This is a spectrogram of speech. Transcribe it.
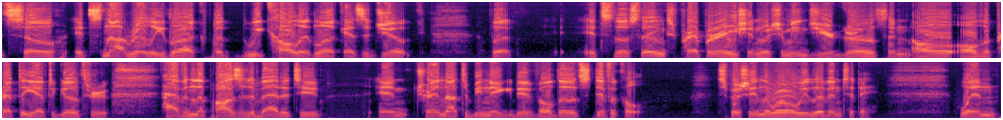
so it's not really luck, but we call it luck as a joke. But it's those things preparation which means your growth and all all the prep that you have to go through. Having the positive attitude and trying not to be negative although it's difficult especially in the world we live in today when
